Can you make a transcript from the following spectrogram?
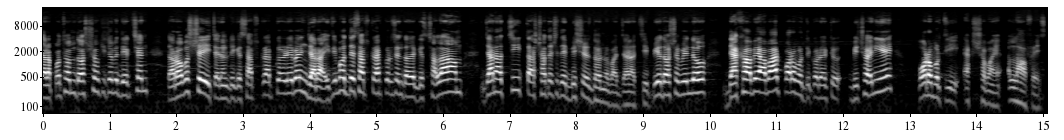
যারা প্রথম দর্শক হিসেবে দেখছেন তারা অবশ্যই এই চ্যানেলটিকে সাবস্ক্রাইব করে নেবেন। যারা ইতিমধ্যে সাবস্ক্রাইব করেছেন, তাদেরকে সালাম জানাচ্ছি। তার সাথে সাথে বিশেষ ধন্যবাদ জানাচ্ছি। প্রিয় দর্শকবৃন্দ, দেখা হবে আবার পরবর্তী কোনো একটু বিষয় নিয়ে। পরবর্তী এক সময়। আল্লাহ হাফেজ।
